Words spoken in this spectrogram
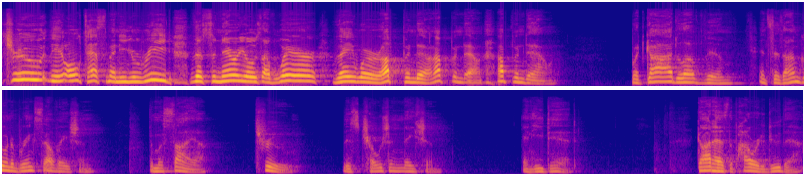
through the Old Testament and you read the scenarios of where they were up and down, up and down, up and down. But God loved them and says, I'm going to bring salvation, the Messiah, through this chosen nation. And he did. God has the power to do that.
